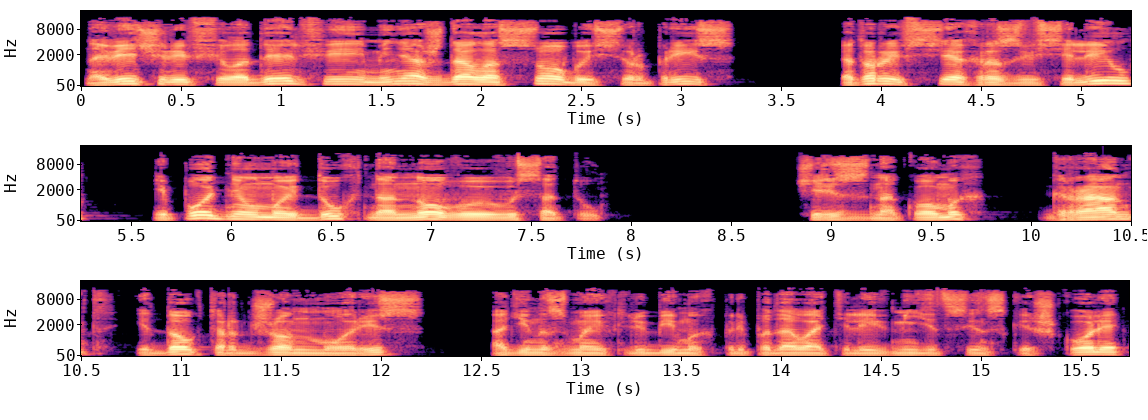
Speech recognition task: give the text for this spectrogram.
На вечере в Филадельфии меня ждал особый сюрприз, который всех развеселил и поднял мой дух на новую высоту. Через знакомых Грант и доктор Джон Моррис, один из моих любимых преподавателей в медицинской школе,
